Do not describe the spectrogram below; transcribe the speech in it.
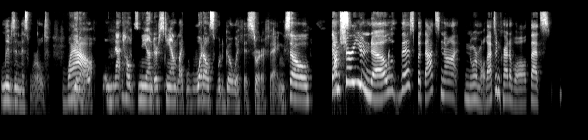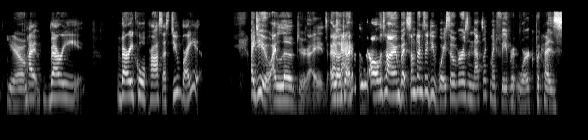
lives in this world wow. you know and that helps me understand like what else would go with this sort of thing so I'm sure you know this, but that's not normal. That's incredible. That's you I very, very cool process. Do you write? I do. I love to write. I love to. Okay. I don't do it all the time, but sometimes I do voiceovers, and that's like my favorite work because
